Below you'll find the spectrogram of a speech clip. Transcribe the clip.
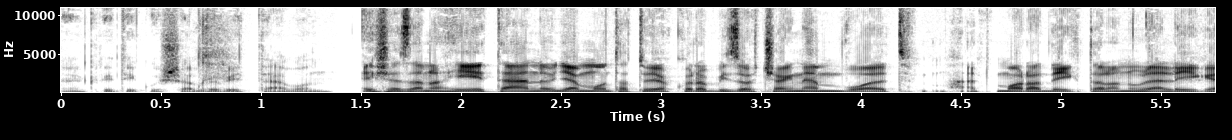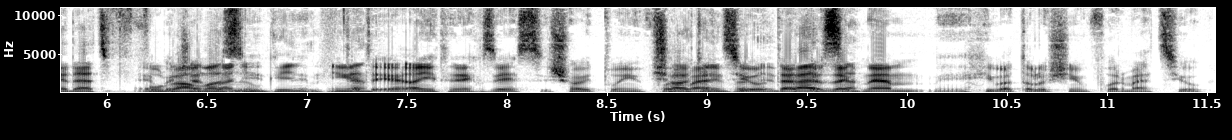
legkritikusabb rövid távon. És ezen a héten, ugye mondhatod, hogy akkor a bizottság nem volt hát maradéktalanul elégedett, fogalmazzunk Bocsánat, annyit, így. Igen? Tehát annyit tennék, ez egy sajtóinformáció, Sajtóinfo- tehát persze. ezek nem hivatalos információk.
